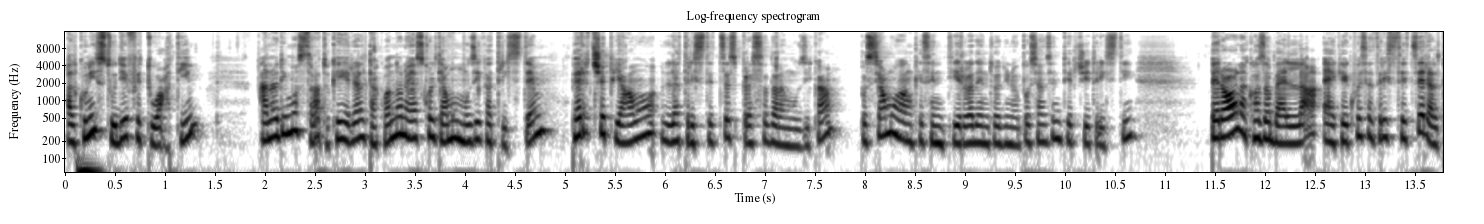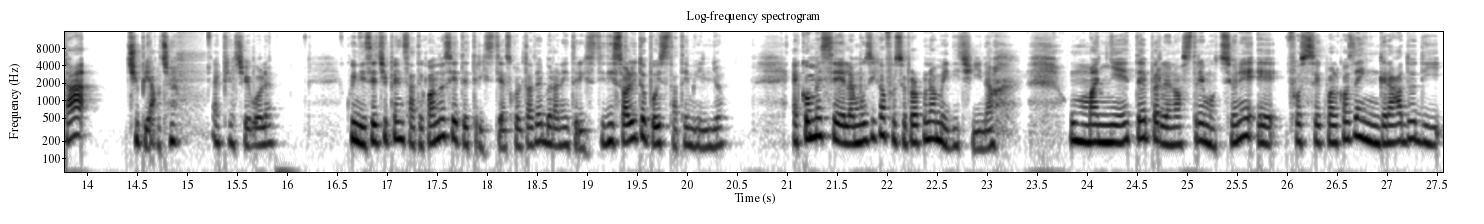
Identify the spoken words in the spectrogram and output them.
Alcuni studi effettuati hanno dimostrato che in realtà quando noi ascoltiamo musica triste, percepiamo la tristezza espressa dalla musica, possiamo anche sentirla dentro di noi, possiamo sentirci tristi, però la cosa bella è che questa tristezza in realtà ci piace, è piacevole. Quindi se ci pensate, quando siete tristi, ascoltate brani tristi, di solito poi state meglio. È come se la musica fosse proprio una medicina, un magnete per le nostre emozioni e fosse qualcosa in grado di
